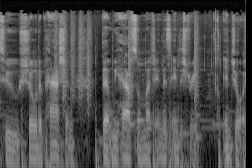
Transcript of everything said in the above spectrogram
to show the passion that we have so much in this industry. Enjoy.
